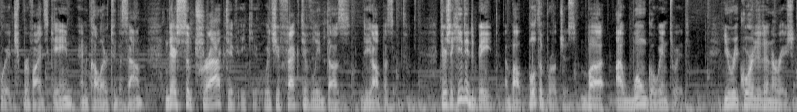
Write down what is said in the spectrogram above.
which provides gain and color to the sound, and there's subtractive EQ, which effectively does the opposite. There's a heated debate about both approaches, but I won't go into it. You recorded a narration.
